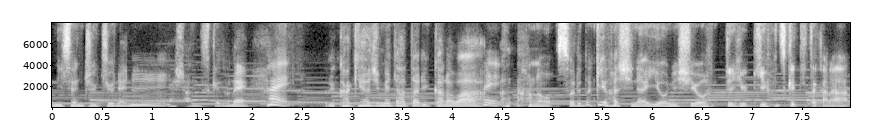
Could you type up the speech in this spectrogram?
2019年に出したんですけどね、はいそれ書き始めたあたりからは、はい。あのそれだけはしないようにしようっていう気をつけてたから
